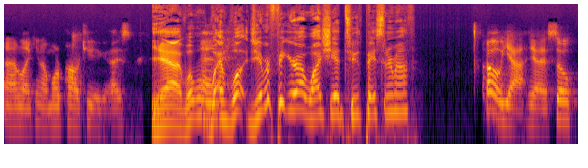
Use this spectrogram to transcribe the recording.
And I'm like, you know, more power to you guys. Yeah. What, what, And- and what? Did you ever figure out why she had toothpaste in her mouth? Oh yeah, yeah. So,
